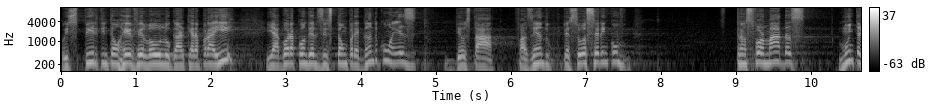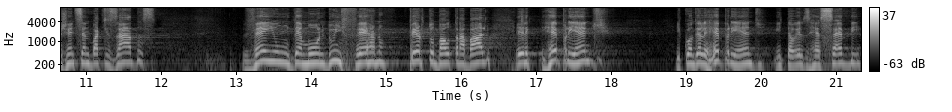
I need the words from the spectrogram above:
O Espírito então revelou o lugar que era para ir, e agora quando eles estão pregando com êxito, Deus está fazendo pessoas serem transformadas, muita gente sendo batizadas. Vem um demônio do inferno perturbar o trabalho, ele repreende, e quando ele repreende, então eles recebem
